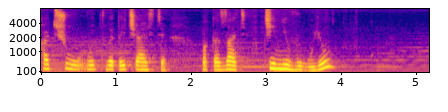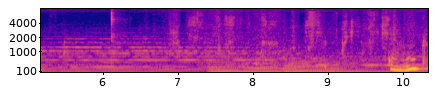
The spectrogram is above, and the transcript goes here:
Хочу вот в этой части показать теневую. Так.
